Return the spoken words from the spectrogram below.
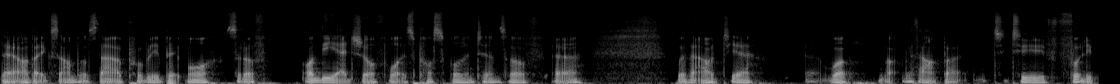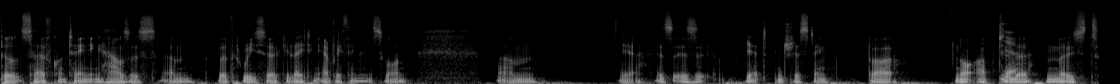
there are other examples that are probably a bit more sort of on the edge of what is possible in terms of uh, without, yeah, uh, well, not without, but to, to fully build self-containing houses um, with recirculating everything and so on. Um, yeah, it's is yet interesting, but not up to yeah. the most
